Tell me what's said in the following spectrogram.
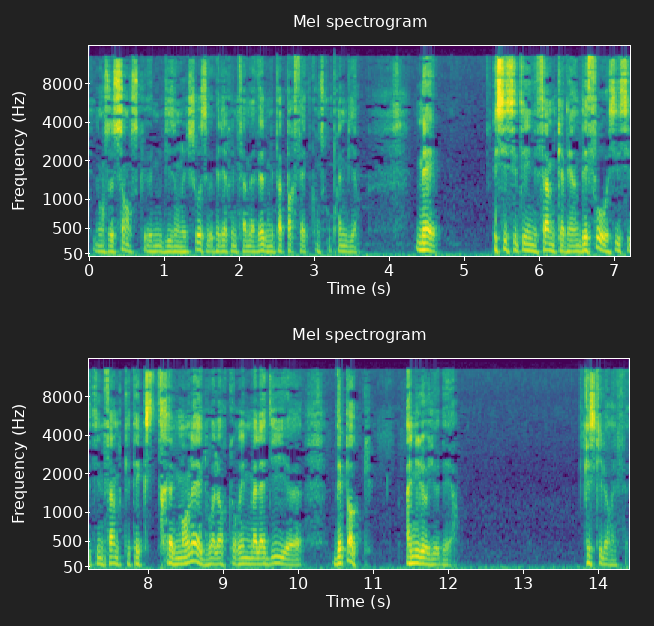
C'est dans ce sens que nous disons les choses. Ça ne veut pas dire qu'une femme aveugle n'est pas parfaite, qu'on se comprenne bien. Mais, et si c'était une femme qui avait un défaut, si c'était une femme qui était extrêmement laide, ou alors qui aurait une maladie euh, d'époque, Anilo Yodéa, qu'est-ce qu'il aurait fait?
